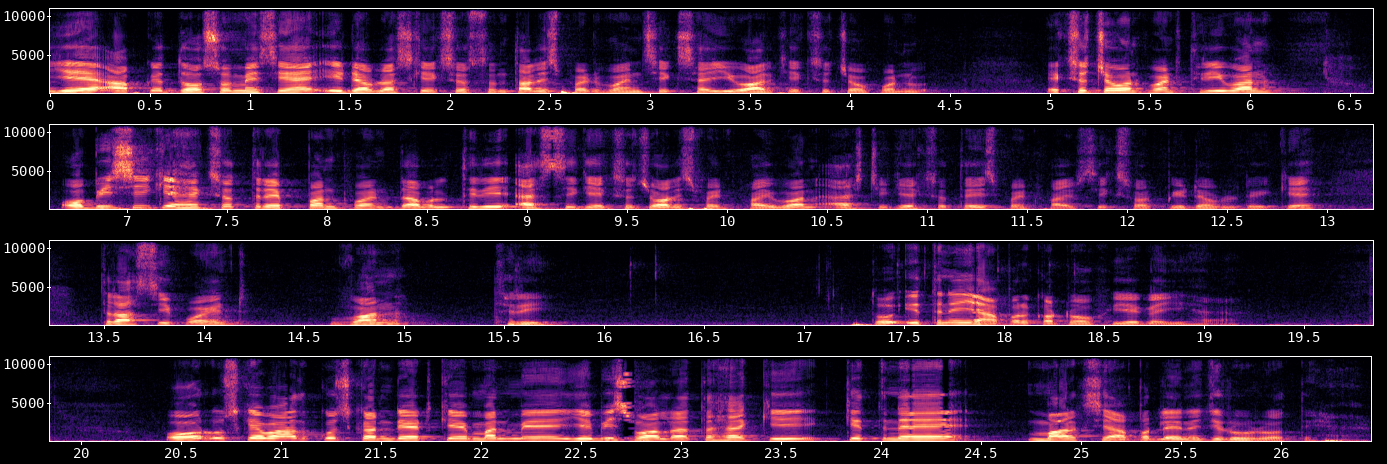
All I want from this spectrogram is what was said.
ये आपके 200 में से है ई डब्ल्यू एस के एक सौ सैंतालीस पॉइंट वन सिक्स है यू आर के एक सौ चौपन एक सौ चौवन point three one O B C के है एक सौ तिरपन point double three S C के एक सौ चौवालीस point five one S T के एक सौ तेईस पॉइंट फाइव सिक्स और पी डब्ल्यू डी के तिरासी पॉइंट वन थ्री। तो इतने यहाँ पर कट ऑफ़ ये गई है। और उसके बाद कुछ कैंडिडेट के मन में ये भी सवाल रहता है कि कितने मार्क्स यहाँ पर लेने ज़रूर होते हैं।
